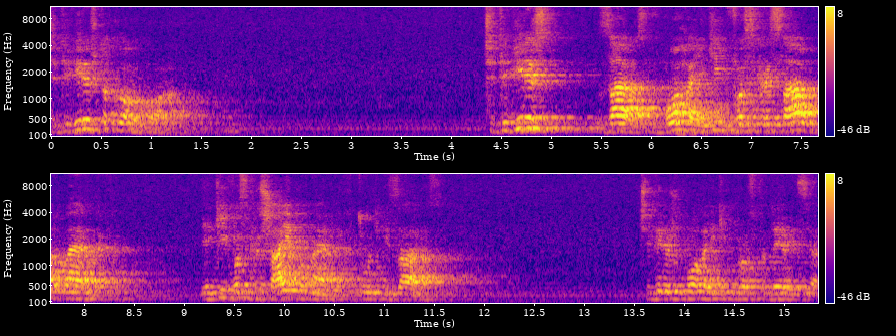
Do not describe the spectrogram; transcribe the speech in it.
Чи ти віриш в такого Бога? Чи ти віриш зараз в Бога, який воскресав померлих, який воскрешає померлих тут і зараз? Чи віриш в Бога, який просто дивиться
